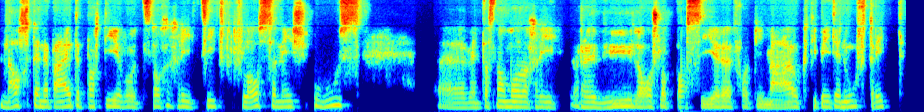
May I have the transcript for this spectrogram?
nach den beiden Partien, wo jetzt doch ein bisschen Zeit verflossen ist, aus? Äh, wenn das nochmal ein bisschen Revue lässt, passieren von deinem Auge, die beiden Auftritte?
